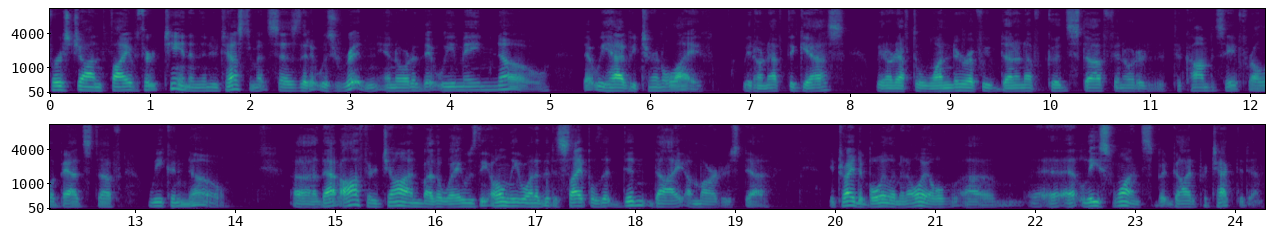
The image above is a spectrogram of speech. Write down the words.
1 John 5:13 in the New Testament says that it was written in order that we may know that we have eternal life. We don't have to guess. We don't have to wonder if we've done enough good stuff in order to, to compensate for all the bad stuff. We can know. Uh, that author, John, by the way, was the only one of the disciples that didn't die a martyr's death. They tried to boil him in oil uh, at least once, but God protected him.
